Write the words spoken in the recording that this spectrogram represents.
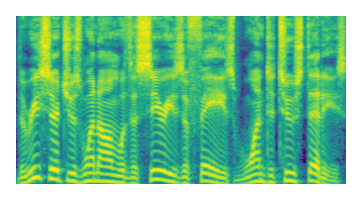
the researchers went on with a series of phase 1 to 2 studies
